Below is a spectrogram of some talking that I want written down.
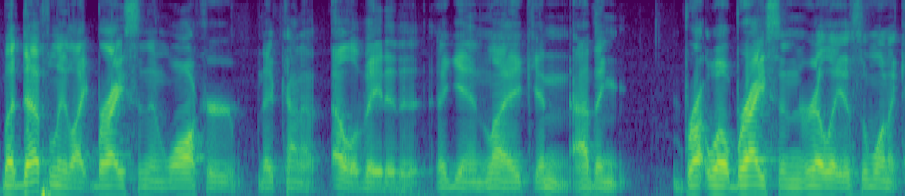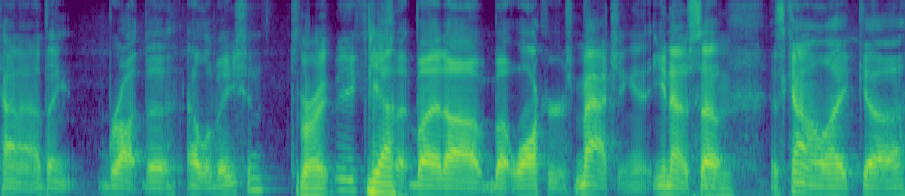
but definitely like Brycen and Walker, they've kind of elevated it again. Like, and I think, well, Brycen really is the one that kind of I think brought the elevation, so to Right. speak. Yeah. So- but uh, but Walker's matching it, you know. So Mm-hmm. it's kind of like uh,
